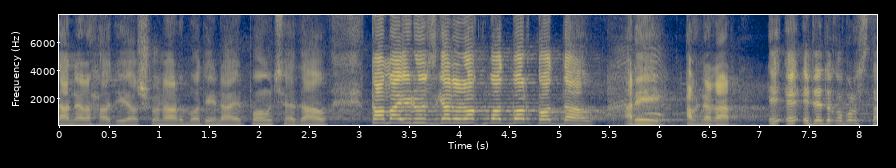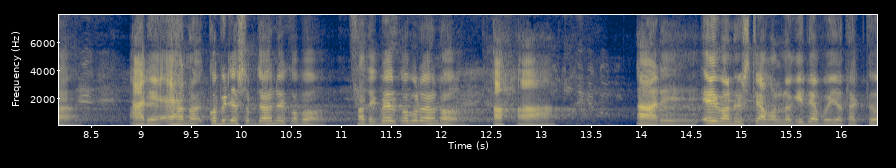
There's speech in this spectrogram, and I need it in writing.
দানের হাদিয়া সোনার মদিনায় পৌঁছে দাও, কামাই রোজগারের রকমত বরকত দাও। আরে, আপনারা এটা তো কবরস্থান আরে, এখন কবিতার শব্দ এখন কব সাদেক ভাইয়ের কবর এখন? আহা। আরে, এই মানুষটা আমার লগে দিয়ে বইয়া থাকতো।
